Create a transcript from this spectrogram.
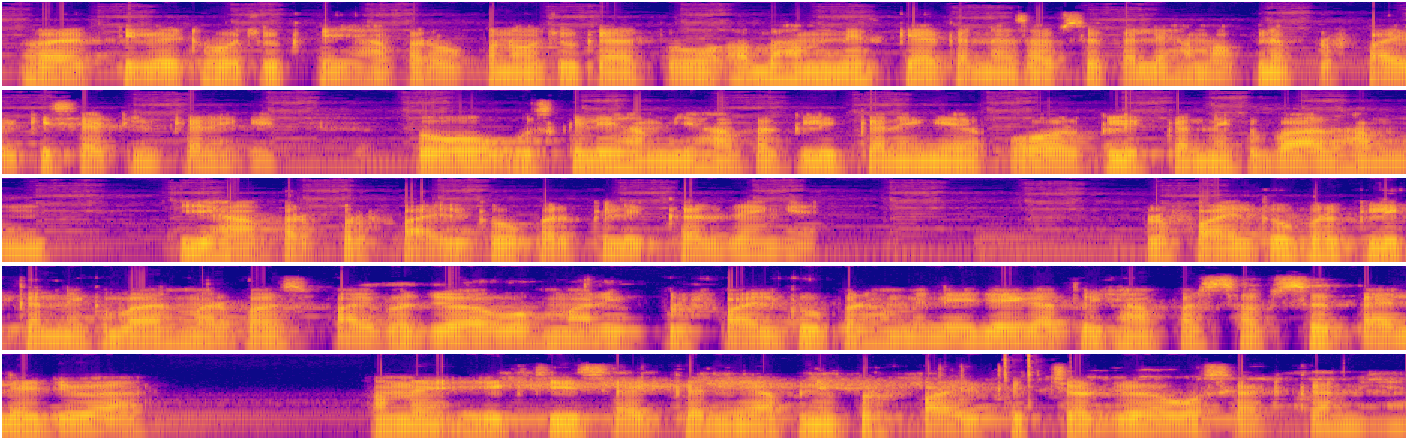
एक्टिवेट हो चुके हैं, यहाँ पर ओपन हो चुका है तो अब हमने क्या करना है, सबसे पहले हम अपने प्रोफ़ाइल की सेटिंग करेंगे। तो उसके लिए हम यहाँ पर क्लिक करेंगे और क्लिक करने के बाद हम यहाँ पर प्रोफ़ाइल के ऊपर क्लिक कर देंगे। प्रोफ़ाइल के ऊपर क्लिक करने के बाद हमारे पास फाइबर जो है, वो हमारी प्रोफ़ाइल के ऊपर हमें ले जाएगा। तो यहाँ पर सबसे पहले जो है, हमें एक चीज़ सेट करनी है, अपनी प्रोफ़ाइल पिक्चर जो है, वो सेट करनी है।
